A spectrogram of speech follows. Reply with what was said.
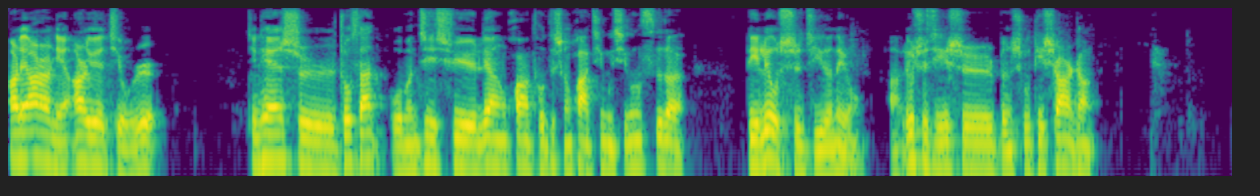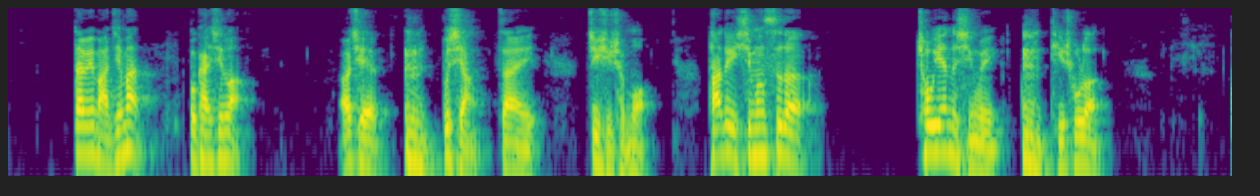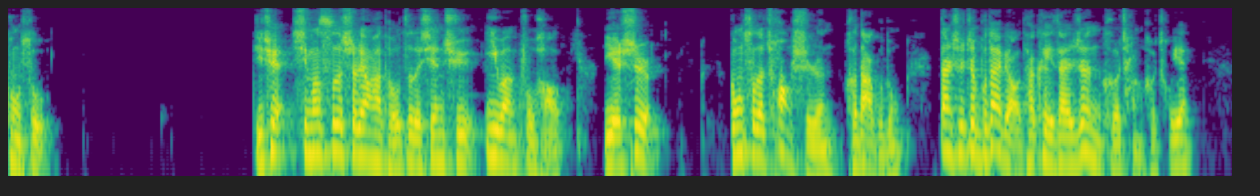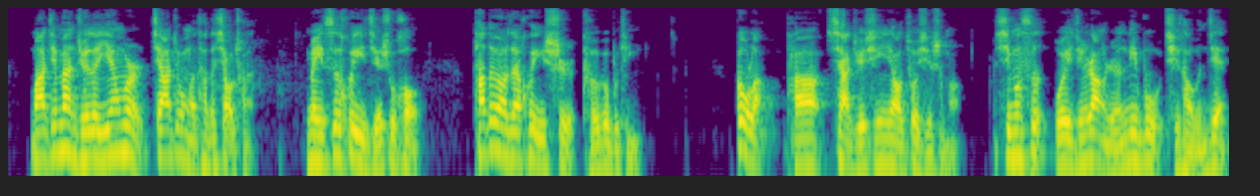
二零二二年二月九日，今天是周三，我们继续量化投资神话吉姆·西蒙斯的第六十集的内容啊。六十集是本书第十二章。戴维·马杰曼不开心了，而且 不想再继续沉默。他对西蒙斯的抽烟的行为 提出了控诉。的确，西蒙斯是量化投资的先驱、亿万富豪，也是公司的创始人和大股东。但是这不代表他可以在任何场合抽烟。马杰曼觉得烟味儿加重了他的哮喘，每次会议结束后，他都要在会议室咳个不停。够了，他下决心要做些什么。西蒙斯，我已经让人力部起草文件，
